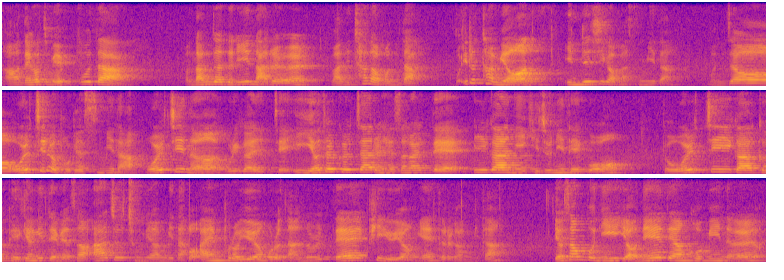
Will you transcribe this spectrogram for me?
아, 내가 좀 예쁘다. 남자들이 나를 많이 쳐다본다. 뭐 이렇다면 임진씨가 맞습니다. 먼저 월지를 보겠습니다. 월지는 우리가 이제 이 여덟 글자를 해석할 때 일간이 기준이 되고 또 월지가 그 배경이 되면서 아주 중요합니다. 아인프로 유형으로 나눌 때 P유형에 들어갑니다. 여성분이 연애에 대한 고민을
